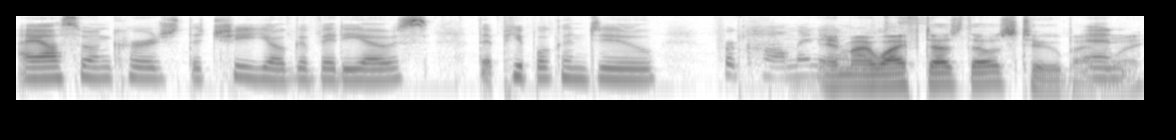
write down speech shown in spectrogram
I also encourage the Chi Yoga videos that people can do for common And my wife does those too, by and the way.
